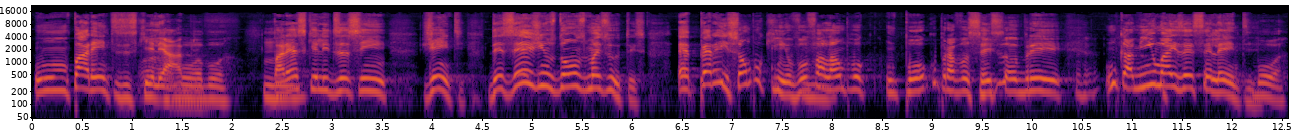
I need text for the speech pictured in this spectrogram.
um parênteses que ah, ele abre. Boa, boa. Uhum. Parece que ele diz assim: gente, desejem os dons mais úteis. É, peraí, só um pouquinho. Eu vou uhum. falar um, po um pouco para vocês sobre um caminho mais excelente. Boa.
